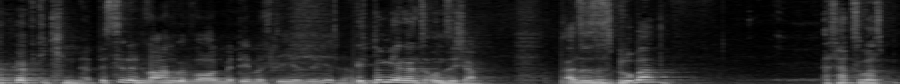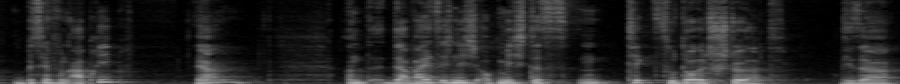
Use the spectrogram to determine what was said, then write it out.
die Kinder. Bist du denn warm geworden mit dem, was die hier serviert haben? Ich bin mir ganz unsicher. Also es ist Blubber. Es hat sowas ein bisschen von Abrieb. Ja. Und da weiß ich nicht, ob mich das ein Tick zu doll stört. Dieser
